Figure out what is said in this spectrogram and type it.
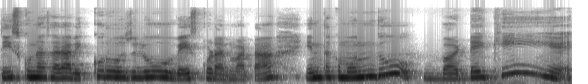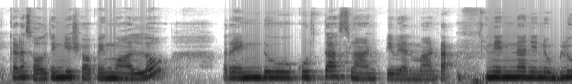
తీసుకున్నా సరే అవి ఎక్కువ రోజులు వేసుకోడు అనమాట ఇంతకుముందు బర్త్డేకి ఎక్కడ సౌత్ ఇండియా షాపింగ్ మాల్లో రెండు కుర్తాస్ లాంటివి అనమాట నిన్న నేను బ్లూ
